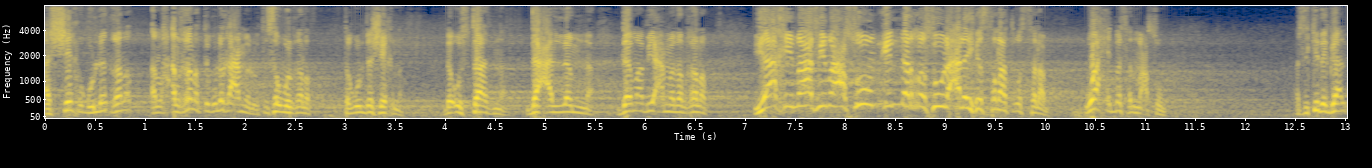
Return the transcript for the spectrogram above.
الشيخ يقول لك غلط الغلط يقول لك اعمله تسوي الغلط. تقول ده شيخنا ده أستاذنا ده علمنا ده ما بيعمل الغلط. يا أخي ما في معصوم إلا الرسول عليه الصلاة والسلام. واحد بس المعصوم. عشان كده قال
